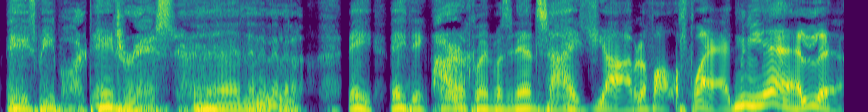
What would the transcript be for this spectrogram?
these people are dangerous. they they think Parkland was an inside job and a false flag. Yeah.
